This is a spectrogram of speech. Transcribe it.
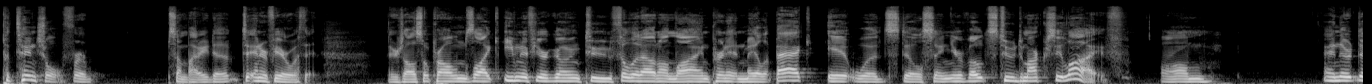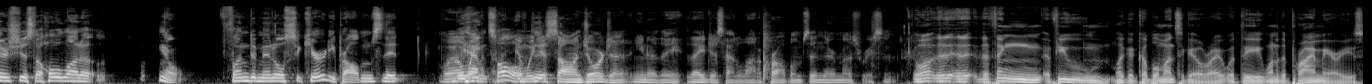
potential for somebody to, to interfere with it. There's also problems like even if you're going to fill it out online, print it and mail it back, it would still send your votes to Democracy Live. Um, and there, there's just a whole lot of, you know, fundamental security problems that we, haven't solved. and we that- just saw in Georgia. You know, they they just had a lot of problems in their most recent. well the, the thing a few like a couple of months ago right with the one of the primaries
